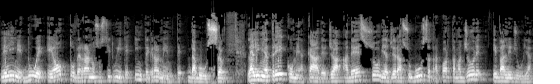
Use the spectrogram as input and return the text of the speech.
le linee 2 e 8 verranno sostituite integralmente da bus. La linea 3, come accade già adesso, viaggerà su bus tra Porta Maggiore e Valle Giulia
